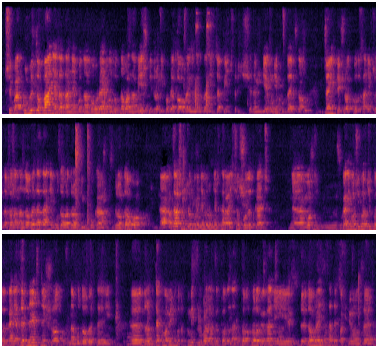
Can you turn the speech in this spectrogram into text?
w przypadku wycofania zadania pod nazwą remont odnowa nawierzchni drogi powiatowej nr 2547G Uniechów Dębno, część tych środków zostanie przeznaczona na nowe zadanie, budowa drogi Buka Zdrodowo, a w dalszym ciągu będziemy również starali się pozyskać e, szukali możliwości pozyskania zewnętrznych środków na budowę tej e, drogi. Taką mamy podczas komisji. Uważam, że to, to, to rozwiązanie jest dobre i satysfakcjonujące,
